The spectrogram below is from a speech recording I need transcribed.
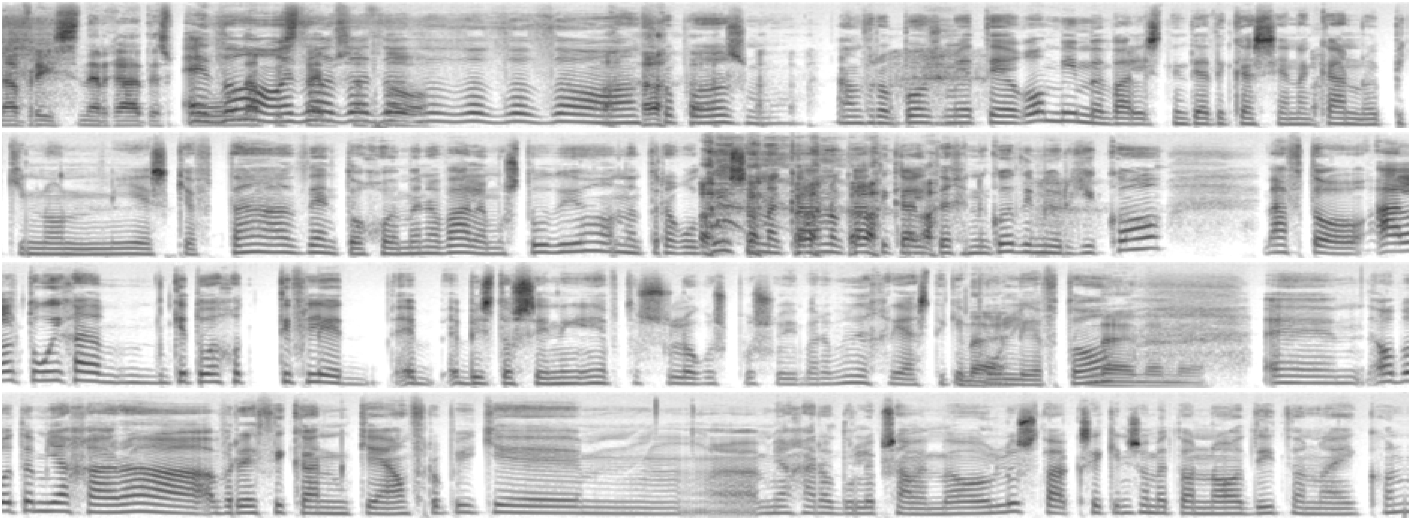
να βρεις συνεργάτες που Εδώ, να εδώ, πιστέψουν εδώ, εδώ, αυτό. εδώ, εδώ, εδώ, άνθρωπός μου. Άνθρωπός μου, γιατί εγώ μη με βάλεις στην διαδικασία να κάνω επικοινωνίες και αυτά. Δεν το έχω. Εμένα βάλε μου στούντιο, να τραγουδήσω, να κάνω κάτι καλλιτεχνικό, δημιουργικό. Αυτό. Αλλά του είχα και του έχω τυφλή ε- ε- εμπιστοσύνη για αυτούς τους λόγους που σου είπα. Δεν χρειάστηκε Ναι. πολύ αυτό. Ναι, ναι, ναι. Ε, οπότε μια χαρά βρέθηκαν και άνθρωποι και μ, μια χαρά δουλέψαμε με όλους. Θα ξεκινήσω με τον Όντι, τον Icon.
